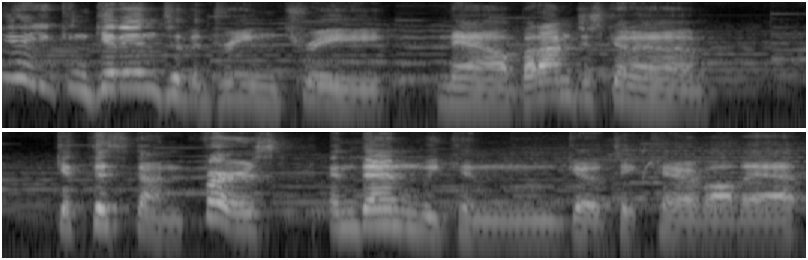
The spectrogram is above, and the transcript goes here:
yeah, you can get into the dream tree now, but I'm just gonna get this done first, and then we can go take care of all that.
